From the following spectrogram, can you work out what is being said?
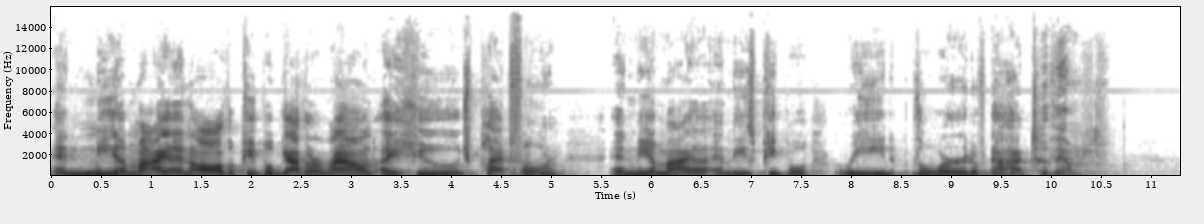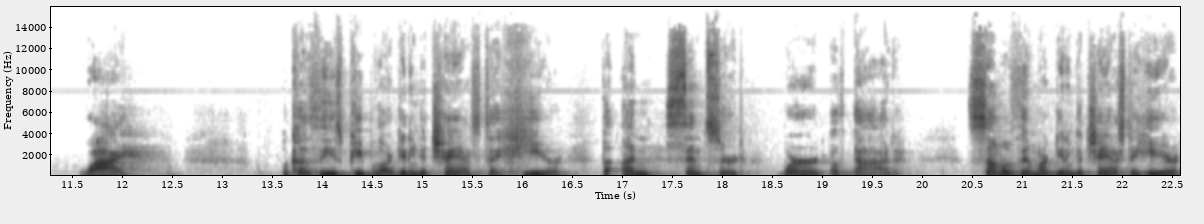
and Nehemiah and all the people gather around a huge platform, and Nehemiah and these people read the word of God to them. Why? Because these people are getting a chance to hear the uncensored Word of God. Some of them are getting a chance to hear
